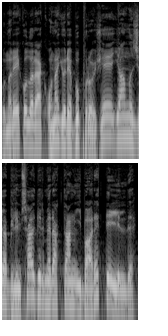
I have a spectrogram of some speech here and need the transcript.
Bunlara ek olarak ona göre bu proje yalnızca bilimsel bir meraktan ibaret değildi.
